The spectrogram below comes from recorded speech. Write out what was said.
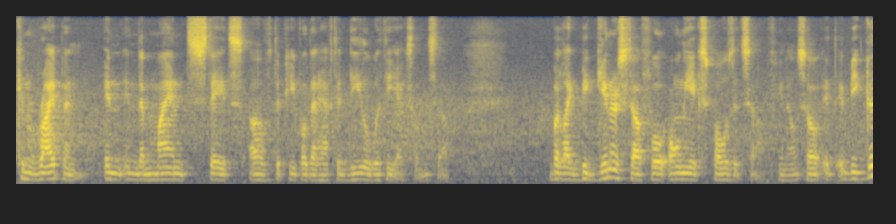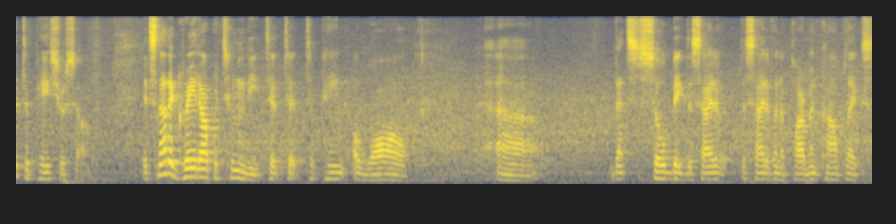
can ripen in in the mind states of the people that have to deal with the excellent stuff. But like beginner stuff will only expose itself you know? So it, it'd be good to pace yourself. It's not a great opportunity to, to, to paint a wall uh, that's so big the side of the side of an apartment complex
